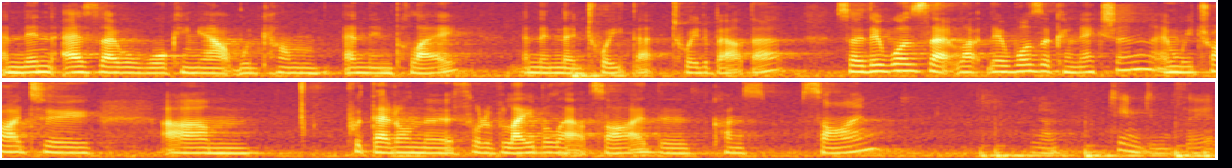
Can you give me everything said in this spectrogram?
and then as they were walking out, would come and then play, and then they'd tweet that, tweet about that. So there was that, like, there was a connection, and we tried to um, put that on the sort of label outside, the kind of sign. You know, Tim didn't see it.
